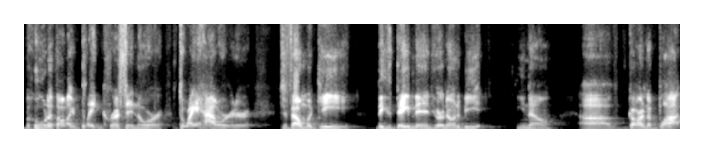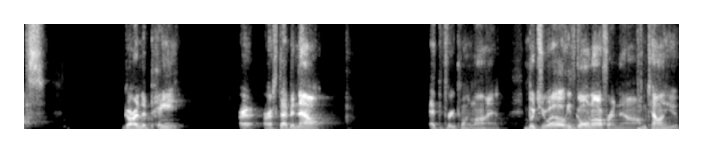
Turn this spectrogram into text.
But who would have thought like Blake Griffin or Dwight Howard or JaVale McGee, these big men who are known to be you know, uh, guarding the blocks, guarding the paint, are, are stepping out at the three point line. But Joel, he's going off right now. I'm telling you.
